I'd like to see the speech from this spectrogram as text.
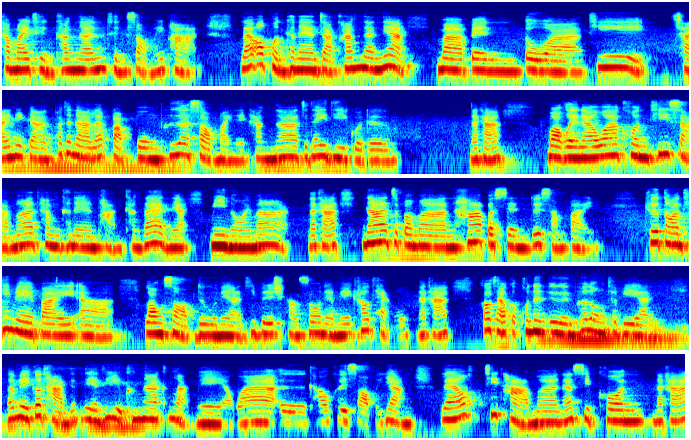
ทำไมถึงครั้งนั้นถึงสอบไม่ผ่าน แล้วเอาผลคะแนนจากครั้งนั้นเนี่ยมาเป็นตัวที่ใช้ในการพัฒนาและปรับปรุงเพื่อสอบใหม่ในครั้งหน้าจะได้ดีกว่าเดิมนะคะ บอกเลยนะว่าคนที่สามารถทำคะแนนผ่านครั้งแรกเนี่ยมีน้อยมากนะคะ น่าจะประมาณ 5%ด้วยซ้ำไป คือตอนที่เมย์ไปอลองสอบดูเนี่ยที่ British Council เนี่ยเมย์เข้าแถวนะคะเข้าแถวกับคนอื่นๆ เพื่อลงทะเบียน แล้วเมย์ก็ถามนักเรียนที่อยู่ข้างหน้าข้างหลังเมย์ว่าเออเขาเคยสอบหรือยัง แล้วที่ถามมานะสิบคนนะคะ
